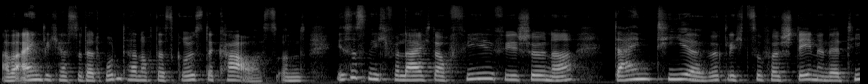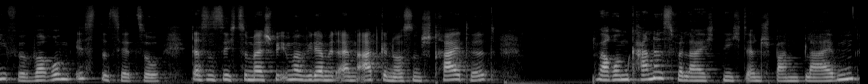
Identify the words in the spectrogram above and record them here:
aber eigentlich hast du darunter noch das größte Chaos. Und ist es nicht vielleicht auch viel, viel schöner, dein Tier wirklich zu verstehen in der Tiefe? Warum ist es jetzt so, dass es sich zum Beispiel immer wieder mit einem Artgenossen streitet? Warum kann es vielleicht nicht entspannt bleiben?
